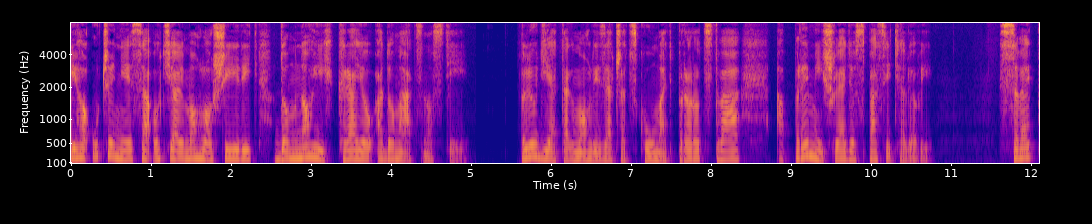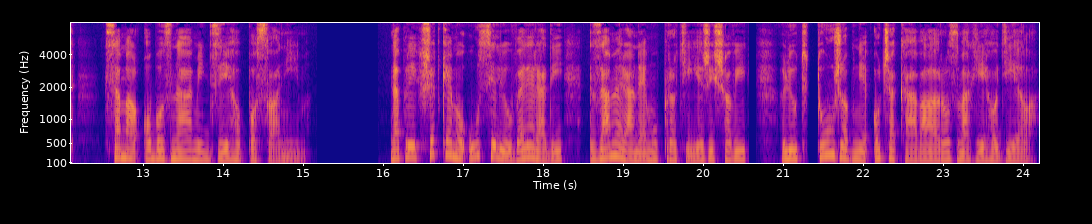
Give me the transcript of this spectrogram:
Jeho učenie sa odtiaľ mohlo šíriť do mnohých krajov a domácností. Ľudia tak mohli začať skúmať proroctvá a premýšľať o spasiteľovi. Svet sa mal oboznámiť s jeho poslaním. Napriek všetkému úsiliu veľrady, zameranému proti Ježišovi, ľud túžobne očakával rozmach jeho diela.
